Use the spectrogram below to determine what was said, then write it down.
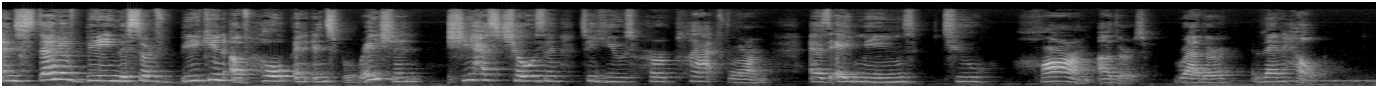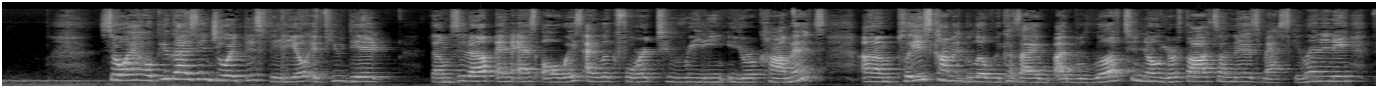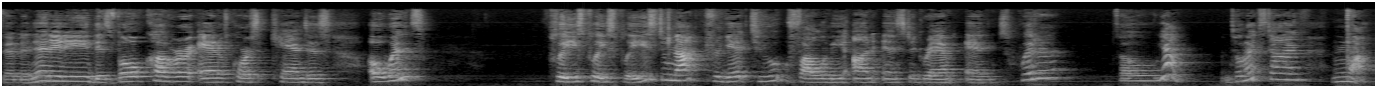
Instead of being this sort of beacon of hope and inspiration, she has chosen to use her platform as a means to harm others rather than help. So I hope you guys enjoyed this video. If you did, thumbs it up. And as always, I look forward to reading your comments. Um, please comment below because I, I would love to know your thoughts on this masculinity, femininity, this Vogue cover, and of course, Candace Owens. Please, please, please do not forget to follow me on Instagram and Twitter. So, yeah. Until next time, mwah.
